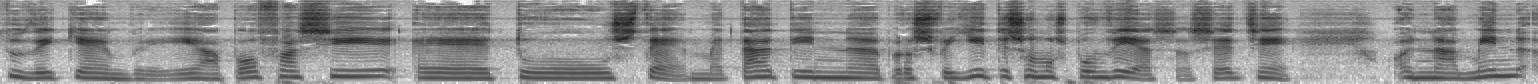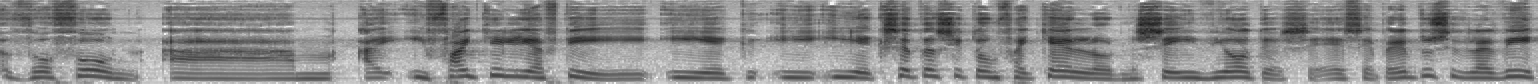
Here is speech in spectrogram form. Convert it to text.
του Δεκέμβρη η απόφαση ε, του ΣΤΕ μετά την προσφυγή της Ομοσπονδίας σας, έτσι, να μην δοθούν α, οι φάκελοι αυτοί, η, η, η, εξέταση των φακέλων σε ιδιώτες, ε, σε περίπτωση δηλαδή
